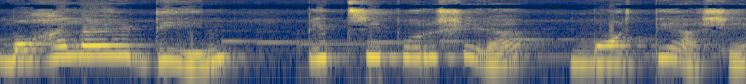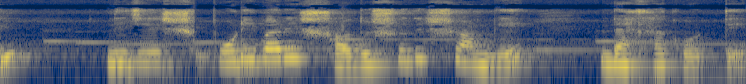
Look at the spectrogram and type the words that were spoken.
মহালয়ার দিন পিতৃপুরুষেরা মর্তে আসেন নিজের পরিবারের সদস্যদের সঙ্গে দেখা করতে।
